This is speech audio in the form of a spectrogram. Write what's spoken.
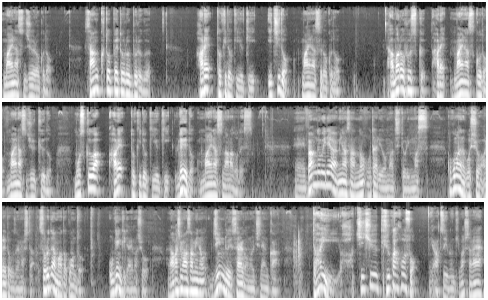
マイナス16度。サンクトペトルブルグ、晴れ、時々雪、1度、マイナス6度。ハバロフスク、晴れ、マイナス5度、マイナス19度。モスクワ、晴れ、時々雪、0度、マイナス7度です。えー番組では皆さんのお便りをお待ちしておりますここまでのご視聴ありがとうございましたそれではまた今度お元気で会いましょう。長嶋あさみの人類最後の1年間。第89回放送。いや随分来ましたね。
